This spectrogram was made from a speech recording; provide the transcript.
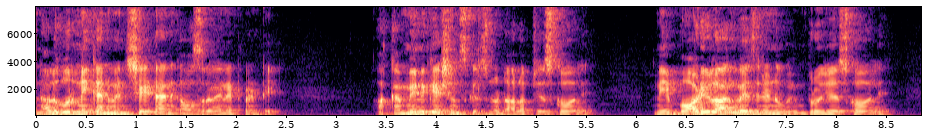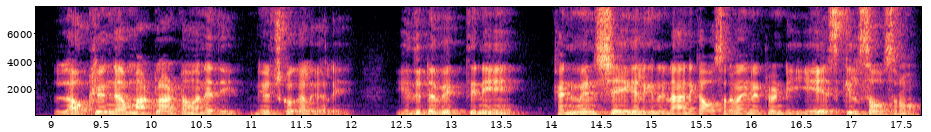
నలుగురిని కన్విన్స్ చేయడానికి అవసరమైనటువంటి ఆ కమ్యూనికేషన్ స్కిల్స్ నువ్వు డెవలప్ చేసుకోవాలి. నీ బాడీ లాంగ్వేజ్ని నువ్వు ఇంప్రూవ్ చేసుకోవాలి. లౌక్యంగా మాట్లాడటం అనేది నేర్చుకోగలగాలి. ఎదుట వ్యక్తిని కన్విన్స్ చేయగలిగిన దానికి అవసరమైనటువంటి ఏ స్కిల్స్ అవసరమో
